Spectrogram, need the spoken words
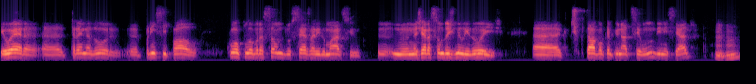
Eu era uh, treinador uh, principal com a colaboração do César e do Márcio na geração 2002, que disputava o Campeonato C1 de Iniciados. Uhum.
